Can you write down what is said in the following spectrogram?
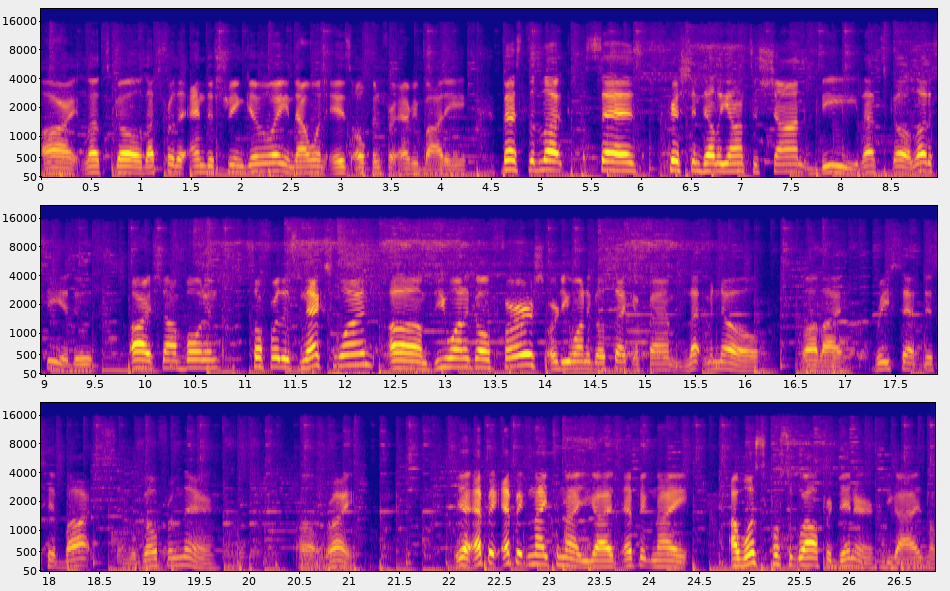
All right, let's go. That's for the end of stream giveaway, and that one is open for everybody. Best of luck, says Christian Deleon to Sean B. Let's go. Love to see you, dude. All right, Sean Bowden. So for this next one, um, do you want to go first or do you want to go second, fam? Let me know while I reset this hitbox, and we'll go from there. All right. Yeah, epic epic night tonight, you guys. Epic night. I was supposed to go out for dinner, you guys. My,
